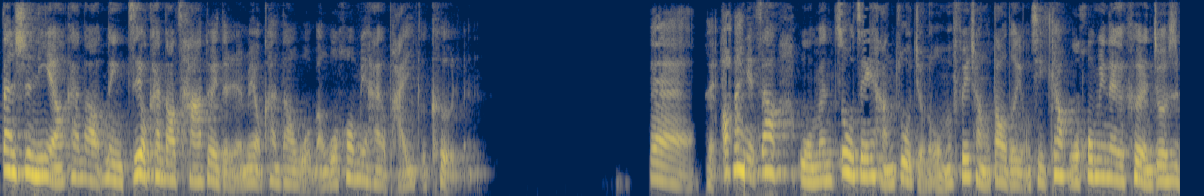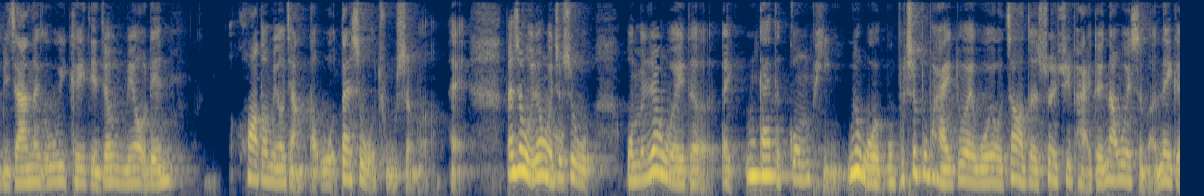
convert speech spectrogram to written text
但是你也要看到，你只有看到插队的人，没有看到我们。我后面还有排一个客人。对对，那你知道，我们做这一行做久了，我们非常有道德勇气。看我后面那个客人，就是比较那个 weak 一点，就没有连。话都没有讲到我，但是我出生了，嘿，但是我认为就是我我们认为的，哎，应该的公平，因为我我不是不排队，我有照着顺序排队，那为什么那个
